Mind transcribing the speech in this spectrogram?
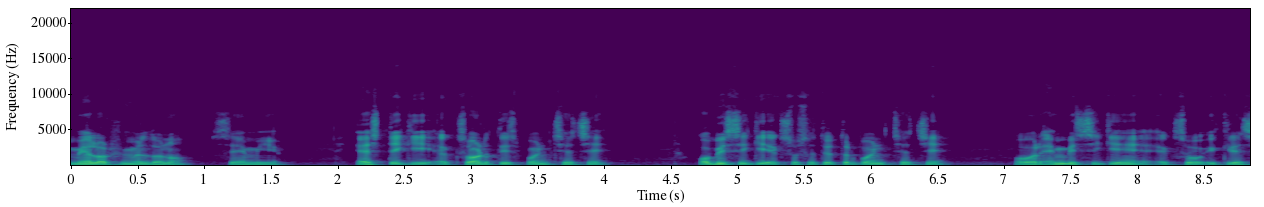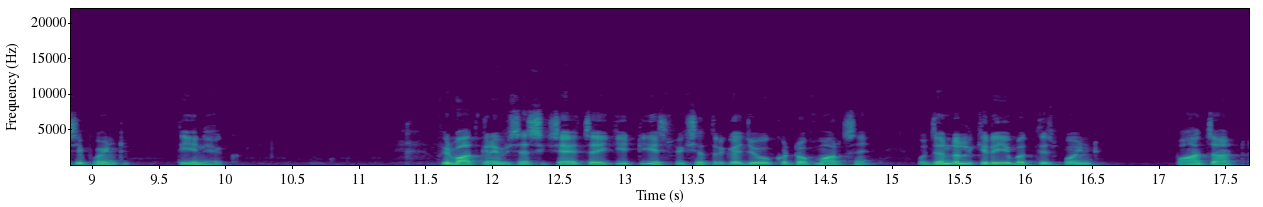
मेल और फीमेल दोनों सेम ही है। एस टी की एक सौ अड़तीस पॉइंट छः छः ओ बी सी की एक सौ सतहत्तर पॉइंट छः छः और एम बी सी की है एक सौ इक्यासी पॉइंट तीन एक। फिर बात करें विशेष शिक्षा एच आई की टी एस पी क्षेत्र का जो कट ऑफ़ मार्क्स हैं, वो जनरल की रही है बत्तीस पॉइंट पाँच आठ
